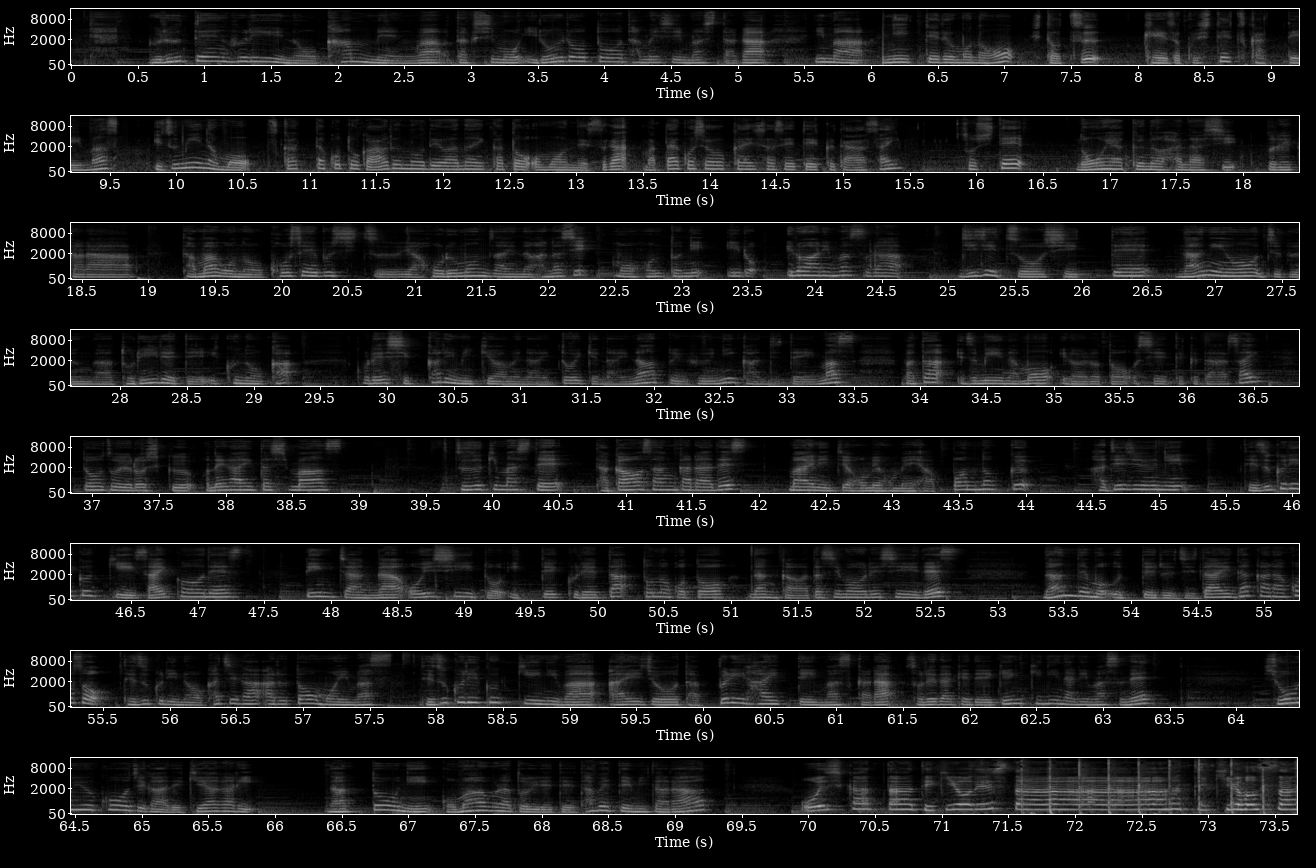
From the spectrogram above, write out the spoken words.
グルテンフリーの乾麺は私もいろいろと試しましたが今気に入っているものを一つ継続して使っています。イズミーナも使ったことがあるのではないかと思うんですがまたご紹介させてください。そして農薬の話。それから卵の抗生物質やホルモン剤の話もう本当にいろいろありますが事実を知って何を自分が取り入れていくのかこれしっかり見極めないといけないなというふうに感じています。またイズミーナもいろいろと教えてください。どうぞよろしくお願いいたします。続きまして高尾さんからです。毎日ほめほめ100本ノック。82手作りクッキー最高です。りんちゃんが美味しいと言ってくれたとのことなんか私も嬉しいです。何でも売ってる時代だからこそ手作りの価値があると思います。手作りクッキーには愛情たっぷり入っていますからそれだけで元気になりますね。醤油麹が出来上がり納豆にごま油と入れて食べてみたら美味しかった。適用でした。適用さ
